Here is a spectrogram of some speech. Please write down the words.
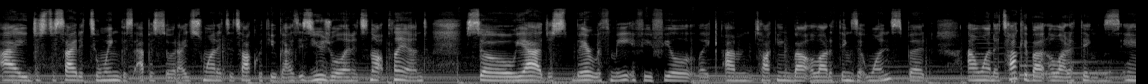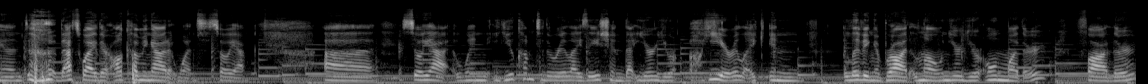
i just decided to wing this episode. I just wanted to talk with you guys as usual and it's not planned. So yeah just bear with me if you feel like i'm talking about a lot of things at once but i want to talk about a lot of things and that's why they're all coming out at once. So yeah Uh, so yeah, when you come to the realization that you're you're here, like in living abroad alone, you're your own mother, father,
